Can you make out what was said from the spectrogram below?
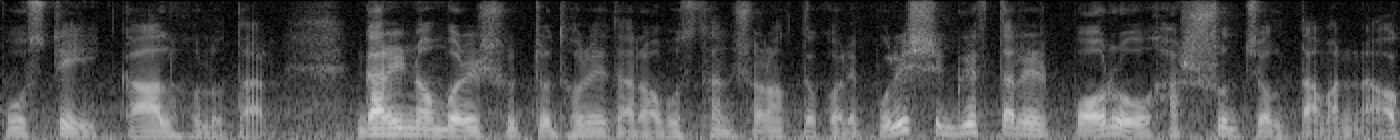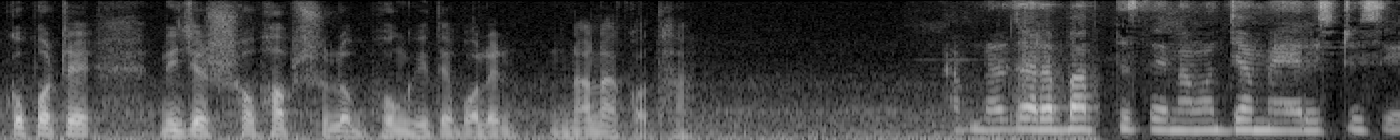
পোস্টেই কাল হলো তার। গাড়ি নম্বরের সূত্র ধরে তার অবস্থান শনাক্ত করে পুলিশ। গ্রেফতারের পরও হাস্যোজ্জ্বল তামান্না। অকপটে নিজের স্বভাবসুলভ ভঙ্গিতে বলেন নানা কথা। আপনারা যারা ভাবতেছেন আমার জামাই অ্যারেস্ট হয়েছে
